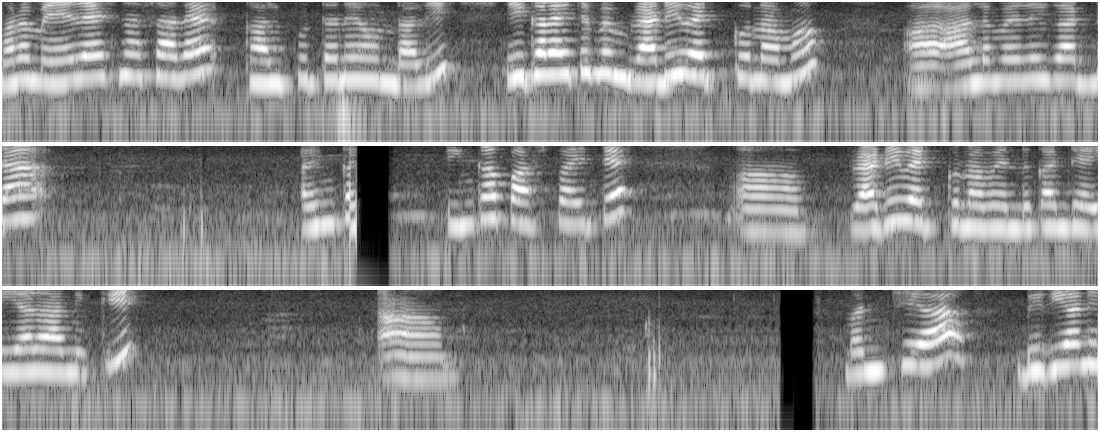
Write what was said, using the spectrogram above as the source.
మనం ఏది వేసినా సరే కలుపుతూనే ఉండాలి. ఇక్కడైతే మేము రెడీ పెట్టుకున్నాము. అల్లం వెల్లిగడ్డ ఇంకా ఇంకా పసుపు అయితే రెడీ పెట్టుకున్నాము. ఎందుకంటే వేయడానికి మంచిగా బిర్యానీ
